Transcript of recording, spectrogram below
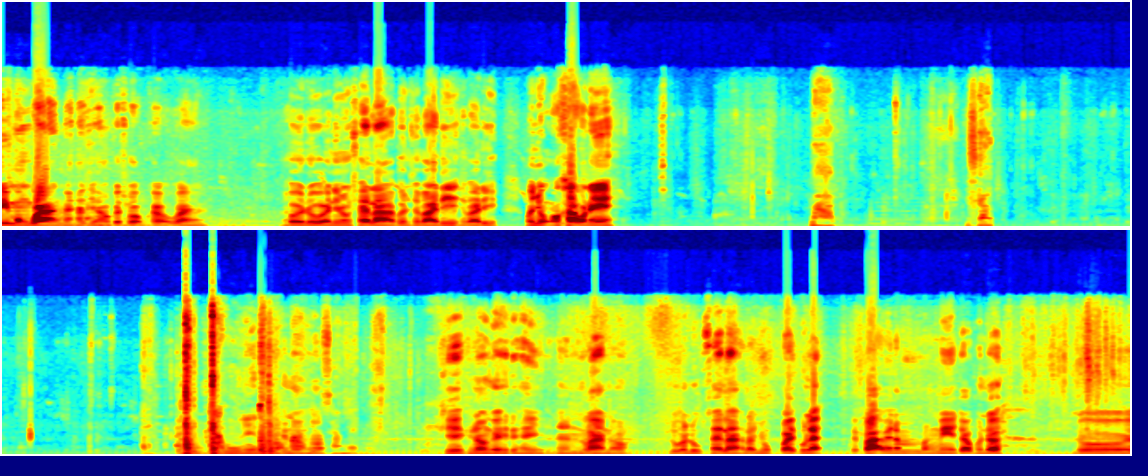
มีหม่องว่างนะครับจะเอากระสอบเข่าวว่างโดยโดยอันนี้น้องชายหล่าเพิ่นสบายดีสบายดี มายกเอาเข่าวแน่ นี่พี่น้องเนาะช่างเลยโอเคพี่น้องก็เฮ็ดให้นั่นหลานเนาะหรือว่าลูกชายหล่าเรายกไปพุ่นแหละไปปะไว้น้ำบางเมเจ้าเพิ่นเด้อโดย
